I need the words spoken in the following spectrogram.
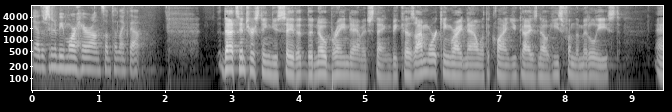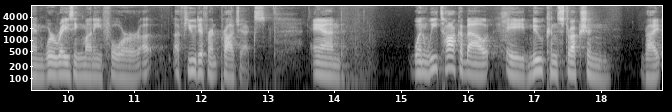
Yeah, there's going to be more hair on something like that. That's interesting you say that the no brain damage thing because I'm working right now with a client you guys know. He's from the Middle East and we're raising money for a, a few different projects. And when we talk about a new construction, right,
